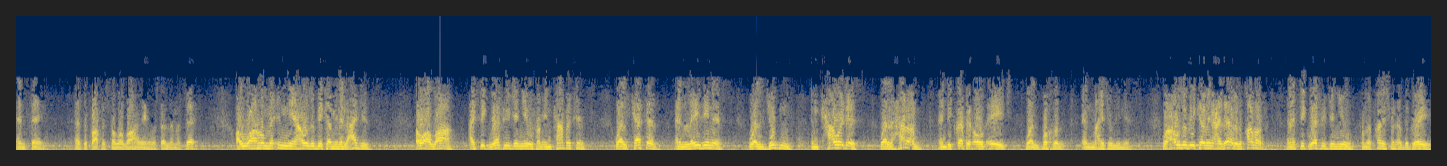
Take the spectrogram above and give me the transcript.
and saying, as the Prophet sallallahu alayhi wa sallam said, Allahumma inni a'udhu bika min al-ajiz. Oh Allah, I seek refuge in you from incompetence, wal kasal, and laziness, wal-jubn and cowardice, wal-haram and decrepit old age, wal-bukhl and miserliness. وَأَعُوذُ بِكَ مِنْ عَذَابِ الْقَبْرِ And I seek refuge in you from the punishment of the grave.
